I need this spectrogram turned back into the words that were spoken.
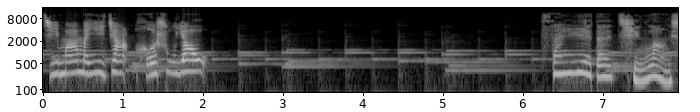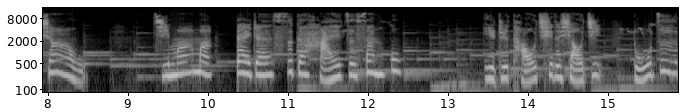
鸡妈妈一家和树妖。三月的晴朗下午，鸡妈妈带着四个孩子散步。一只淘气的小鸡独自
